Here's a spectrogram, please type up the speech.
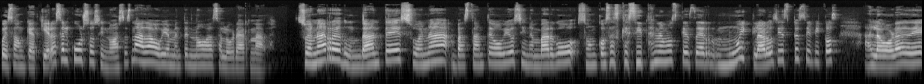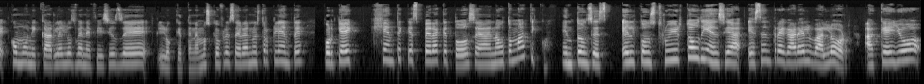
pues aunque adquieras el curso, si no haces nada, obviamente no vas a lograr nada. Suena redundante, suena bastante obvio, sin embargo, son cosas que sí tenemos que ser muy claros y específicos a la hora de comunicarle los beneficios de lo que tenemos que ofrecer a nuestro cliente, porque hay gente que espera que todo sea en automático. Entonces, el construir tu audiencia es entregar el valor, aquello,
